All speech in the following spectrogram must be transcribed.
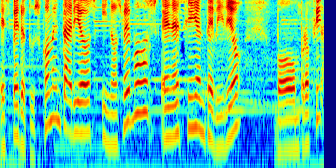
Espero tus comentarios y nos vemos en el siguiente vídeo. Bon profit!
